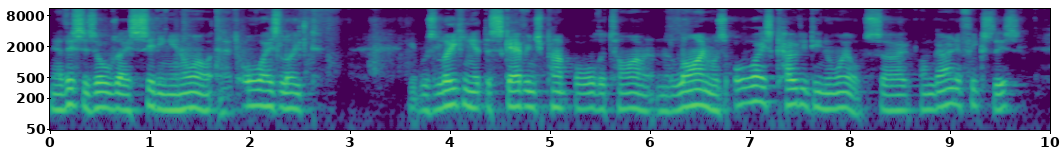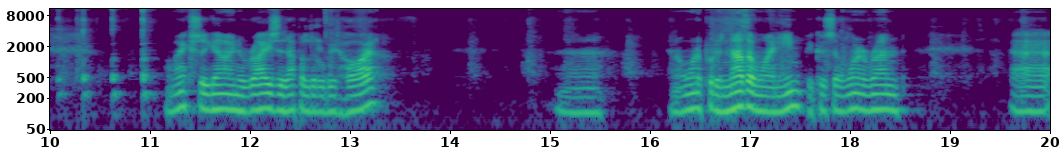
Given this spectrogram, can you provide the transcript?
Now this is always sitting in oil and it always leaked. It was leaking at the scavenge pump all the time and the line was always coated in oil. So I'm going to fix this. I'm actually going to raise it up a little bit higher. Uh, and I want to put another one in because I want to run uh,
